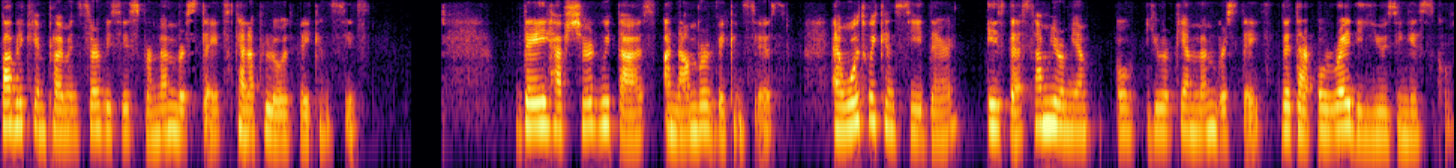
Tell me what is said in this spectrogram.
public employment services from member states can upload vacancies. They have shared with us a number of vacancies, and what we can see there is that some European, oh, European member states that are already using ESCO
